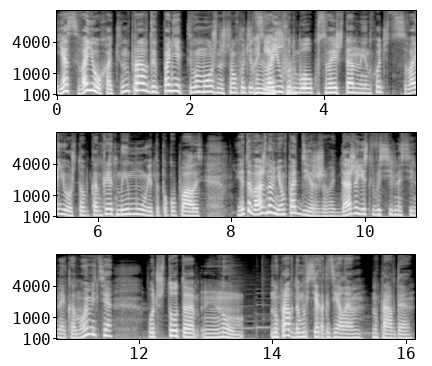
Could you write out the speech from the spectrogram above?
Я свое хочу. Ну, правда, понять его можно, что он хочет Конечно. свою футболку, свои штаны, он хочет свое, чтобы конкретно ему это покупалось. И это важно в нем поддерживать. Даже если вы сильно-сильно экономите, вот что-то, ну, ну, правда, мы все так делаем. Ну, правда.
